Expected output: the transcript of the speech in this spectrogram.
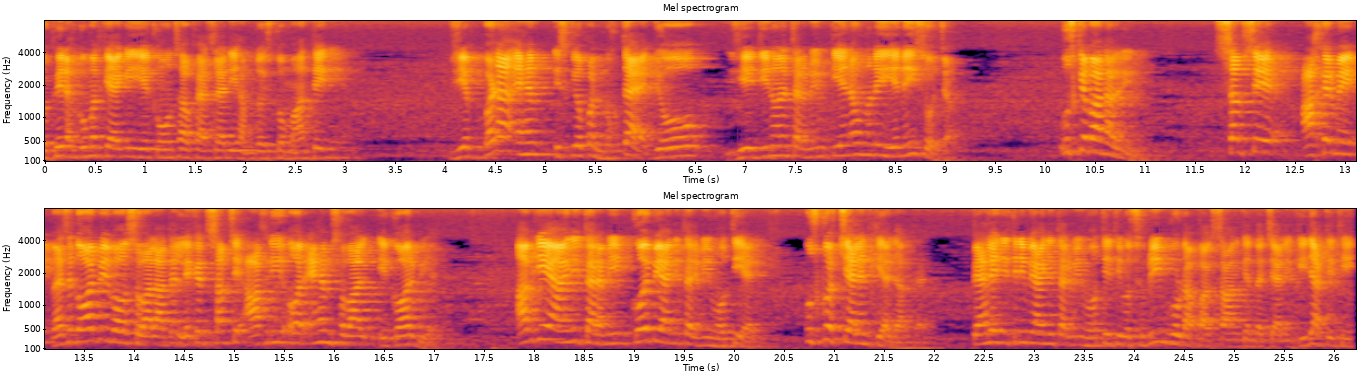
तो फिर हुकूमत कहेगी, ये कौन सा फैसला दिया हम तो इसको मानते ही नहीं ये बड़ा अहम इसके ऊपर नुकता है, जो ये जिन्होंने तरमीम किए ना, उन्होंने ये नहीं सोचा। उसके बाद नाजरीन, सबसे आखिर में, वैसे तो और भी बहुत सवाल आते हैं, लेकिन सबसे आखिरी और अहम सवाल एक और भी है। अब ये आइनी तरमीम, कोई भी आइनी तरमीम होती है, उसको चैलेंज किया जाता है। पहले जितनी भी आइनी तरमीम होती थी, वो सुप्रीम कोर्ट ऑफ़ पाकिस्तान के अंदर चैलेंज की जाती थी।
